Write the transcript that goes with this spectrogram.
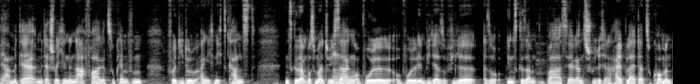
ja, mit, der, mit der schwächenden Nachfrage zu kämpfen, für die du eigentlich nichts kannst. Insgesamt muss man natürlich mhm. sagen, obwohl, obwohl Nvidia so viele, also insgesamt war es ja ganz schwierig, an Halbleiter zu kommen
